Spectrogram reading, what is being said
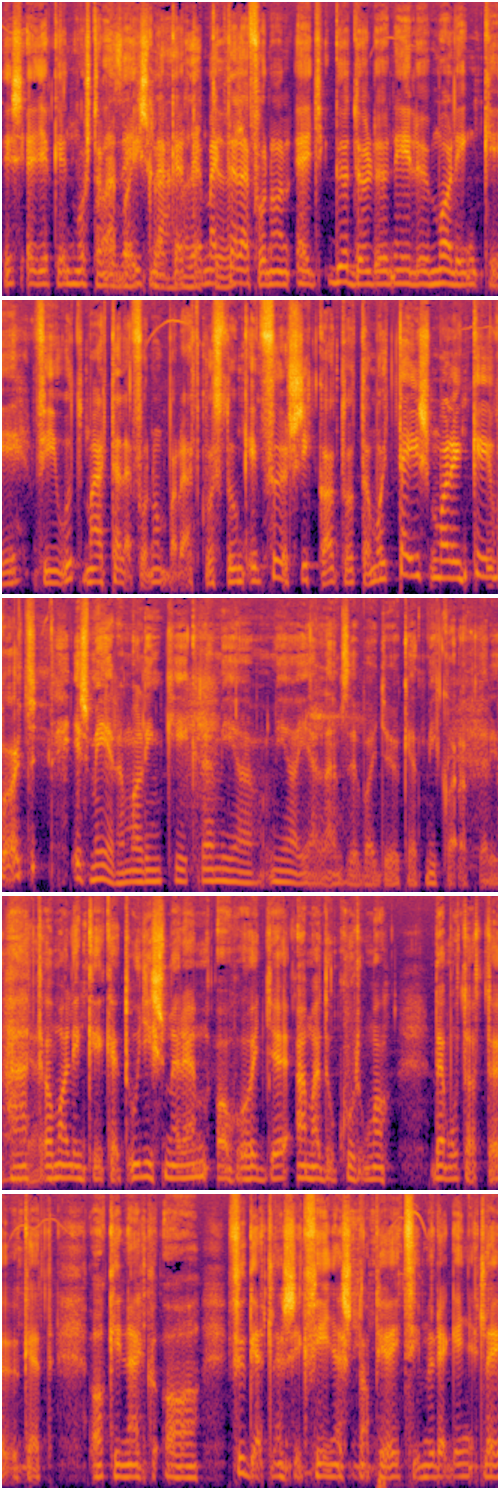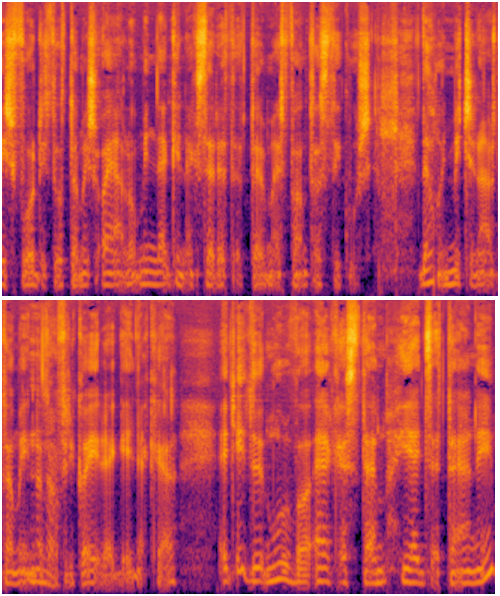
és egyébként mostanában ismerkedtem meg telefonon egy gödöllőn élő malinké fiút, már telefonon barátkoztunk, én fölsikkantottam, hogy te is malinké vagy. És miért a malinkékre mi a, mi a jellemző, vagy őket, mi karakterizálja? Hát a malinkéket úgy ismerem, ahogy Amadou Kuruma bemutatta őket, akinek a Függetlenség fényes napjai című regényét le is fordítottam, és ajánlom mindenkinek szeretettel, mert fantasztikus. De hogy mit csináltam én az afrikai regényekkel. Egy idő múlva elkezdtem jegyzetelni,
